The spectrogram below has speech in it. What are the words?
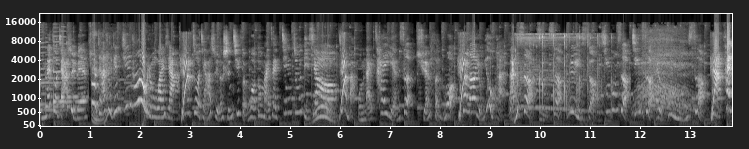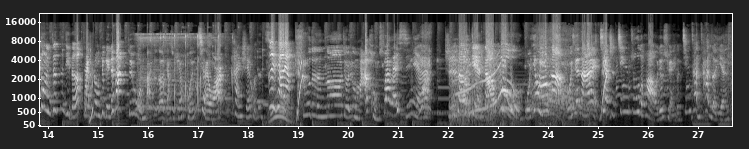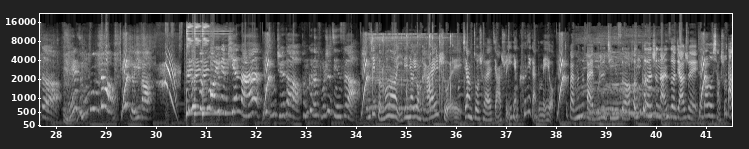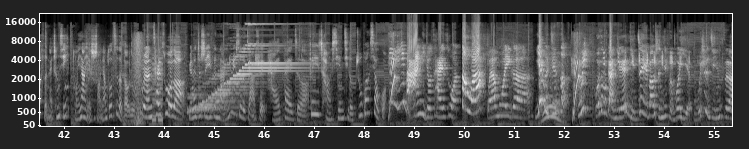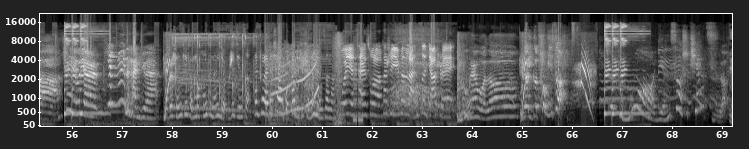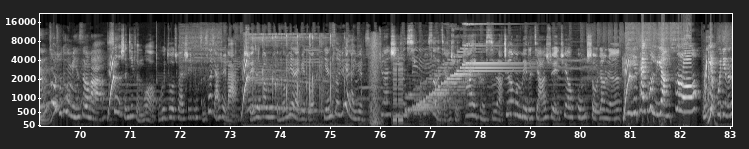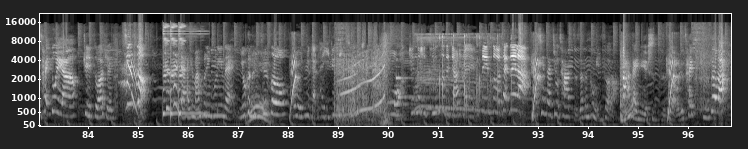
我们来做假水呗。做假水跟金珠有什么关系啊？因为做假水的神奇粉末都埋在金珠底下哦。这样吧，我们来猜颜色，选粉末，一共呢有六款：蓝色、紫色、绿色、星空色、金色，还有透明色。那猜中了你就自己得，猜不中就给对方。最后我们把得到的假水全混起来玩，看谁混的最漂亮。输的人呢就要用马桶刷来洗脸。石头剪刀布，我又赢了，我先来。既然是金珠的话，我就选一个金灿灿的颜色。哎，怎么摸不有一包。这个粉末有点偏蓝，我怎么觉得很可能不是金色？神奇粉末呢，一定要用开水，这样做出来假水一点颗粒感都没有。这百分之百不是金色，很可能是蓝色假水。再倒入小苏打粉来成型，同样也是少量多次的倒入。不然猜错了，原来这是一份蓝绿色的假水，还带着非常仙气的珠光效果。第一把你就猜错，到我了，我要摸一个也是金色。喂，我怎么感觉你这一包神奇粉末也不是金色啊？是有点偏绿的感觉。我的神奇粉末很可能也不是金色，但出来的效果到底是什么颜色呢？我也猜错了，它是一份蓝色假水。该我喽，我要一个透明色。粉末颜色是偏紫，能做出透明色吗？紫色的神奇粉末不会做出来是一份紫色假水吧？随着倒入粉末越来越多，颜色越来越紫，居然是一份星空色的假水，太可惜了！这么美的假水却要拱手让人。你猜错两次哦，你也不一定能猜对呀。这次我要选金色，这看起来还是蛮布灵布灵的，有可能是金色哦。现在就差紫色跟透明色了，大概率也是紫色，我就猜紫色吧。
